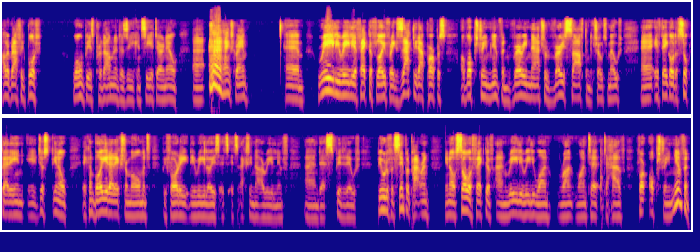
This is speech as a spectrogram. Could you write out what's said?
holographic butt won't be as predominant as you can see it there now. Uh, thanks, Graham. Um, really, really effective fly for exactly that purpose of upstream nymphing. Very natural, very soft in the trout's mouth. Uh, if they go to suck that in, it just you know it can buy you that extra moment before they, they realise it's it's actually not a real nymph and uh, spit it out. Beautiful, simple pattern, you know, so effective and really, really want want, want to, to have for upstream nymphing.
